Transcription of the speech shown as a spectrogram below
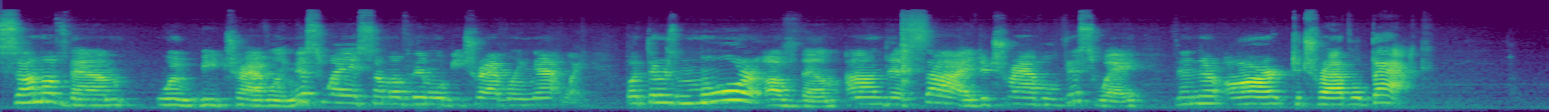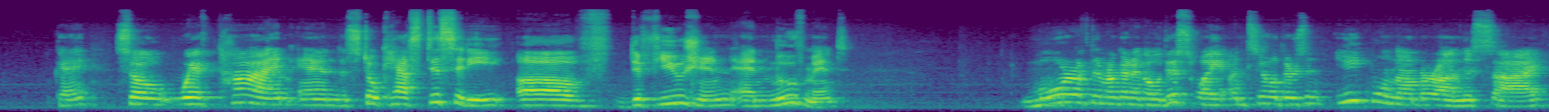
some of them will be traveling this way, some of them will be traveling that way but there's more of them on this side to travel this way than there are to travel back. Okay? So with time and the stochasticity of diffusion and movement, more of them are going to go this way until there's an equal number on this side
